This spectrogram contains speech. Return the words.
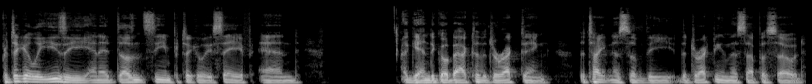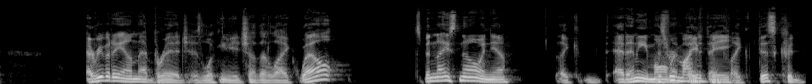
particularly easy, and it doesn't seem particularly safe. And again, to go back to the directing, the tightness of the the directing in this episode, everybody on that bridge is looking at each other like, well, it's been nice knowing you. Like at any moment, they think me, like this could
